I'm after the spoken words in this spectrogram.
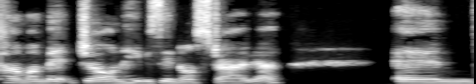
time I met John, he was in Australia and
